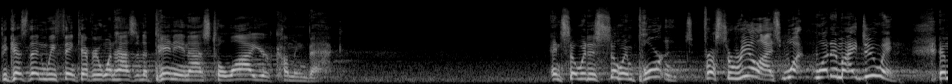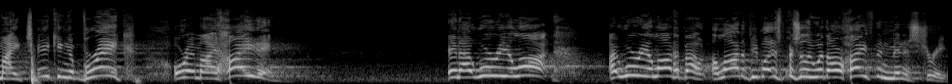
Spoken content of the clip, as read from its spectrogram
Because then we think everyone has an opinion as to why you're coming back. And so it is so important for us to realize what, what am I doing? Am I taking a break or am I hiding? And I worry a lot. I worry a lot about a lot of people, especially with our hyphen ministry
